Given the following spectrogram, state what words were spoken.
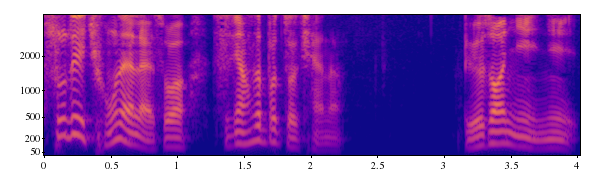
书对穷人来说实际上是不值钱的。比如说你你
